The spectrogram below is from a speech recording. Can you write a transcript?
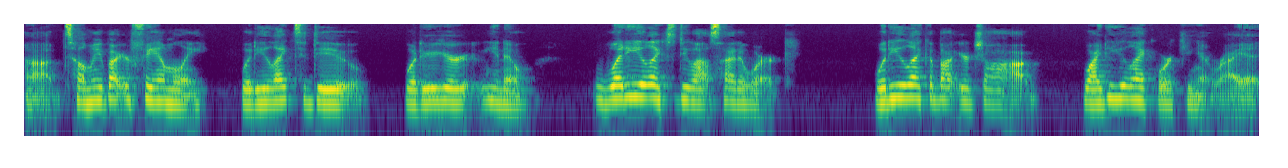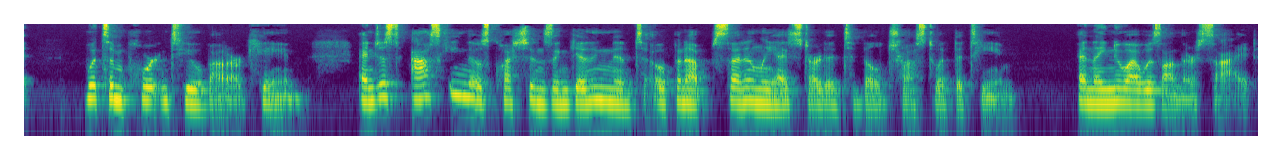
Uh, tell me about your family. What do you like to do? What are your, you know, what do you like to do outside of work? What do you like about your job? Why do you like working at Riot? What's important to you about Arcane? And just asking those questions and getting them to open up, suddenly I started to build trust with the team and they knew I was on their side.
